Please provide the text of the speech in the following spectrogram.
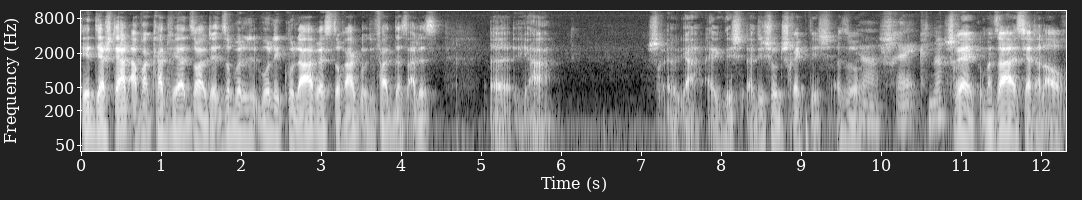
den der Stern aberkannt werden sollte, in so einem Molekularrestaurant und die fanden das alles, äh, ja, ja eigentlich, eigentlich schon schrecklich. Also Ja, schräg, ne? schräg. Und man sah es ja dann auch.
